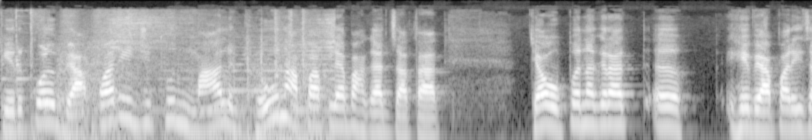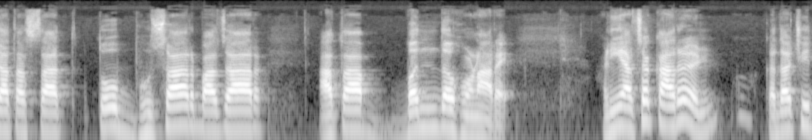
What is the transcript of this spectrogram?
किरकोळ व्यापारी जिथून माल घेऊन आपापल्या भागात जातात त्या उपनगरात हे व्यापारी जात असतात तो भुसार बाजार आता बंद होणार आहे. आणि याचं कारण कदाचित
